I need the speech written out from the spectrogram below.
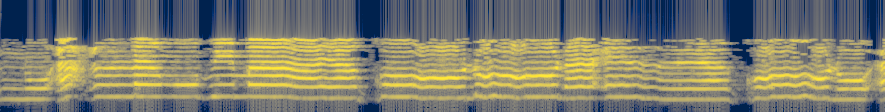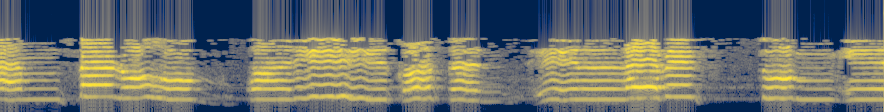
نَحْنُ أَعْلَمُ بِمَا يَقُولُونَ إِنْ يَقُولُ أَمْثَلُهُمْ طَرِيقَةً إِن لَّبِثْتُمْ إِلَّا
